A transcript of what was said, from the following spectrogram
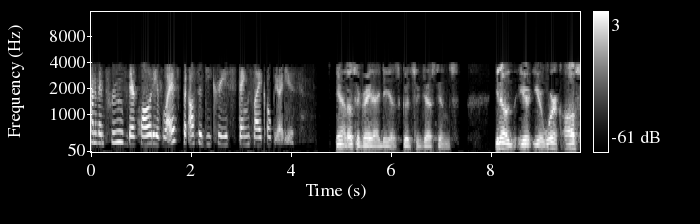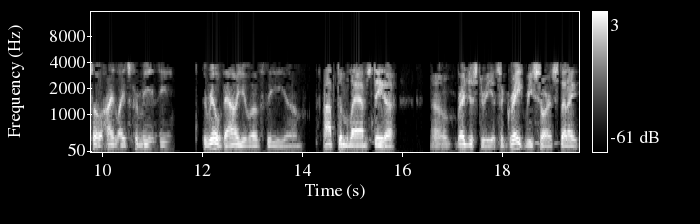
kind of improve their quality of life but also decrease things like opioid use. Yeah, those are great ideas, good suggestions. You know, your your work also highlights for me the the real value of the um, Optum Labs data uh, registry. It's a great resource that I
